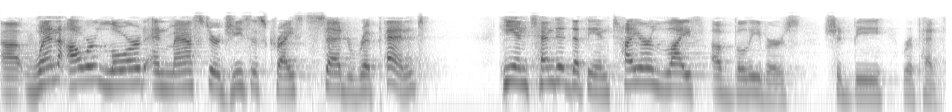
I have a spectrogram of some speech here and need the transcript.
uh, When our Lord and Master Jesus Christ said, Repent, he intended that the entire life of believers should be repentance.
